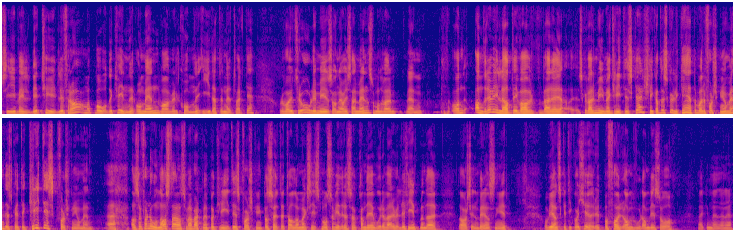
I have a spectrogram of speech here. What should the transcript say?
si veldig tydelig fra om at både kvinner og menn var velkomne i dette nettverket. Og det var utrolig mye sånn ja, hvis det er menn, så må det være menn. Og andre ville at vi var, være, skulle være mye mer kritiske. slik at det skulle ikke hete bare forskning om menn, det skulle hete kritisk forskning om menn. Eh, altså For noen av oss da, som har vært med på kritisk forskning på 70-tallet og marxisme osv., så, videre, så kan det ordet være veldig fint, men det, det har sine begrensninger. Og vi ønsket ikke å kjøre ut på forhånd hvordan vi så verken menn eller,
